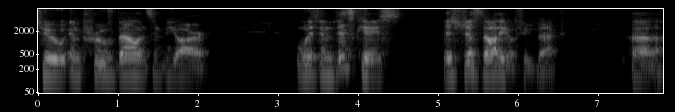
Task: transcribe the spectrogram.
to improve balance in VR? with in this case, it's just audio feedback. Uh,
